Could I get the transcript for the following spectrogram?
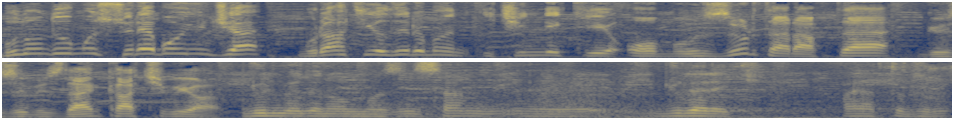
Bulunduğumuz süre boyunca Murat Yıldırım'ın içindeki o muzur tarafta gözümüzden kaçmıyor. Gülmeden olmaz. İnsan e, gülerek hayatta durur.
